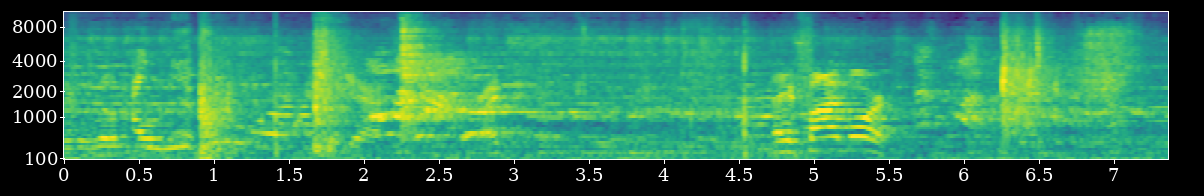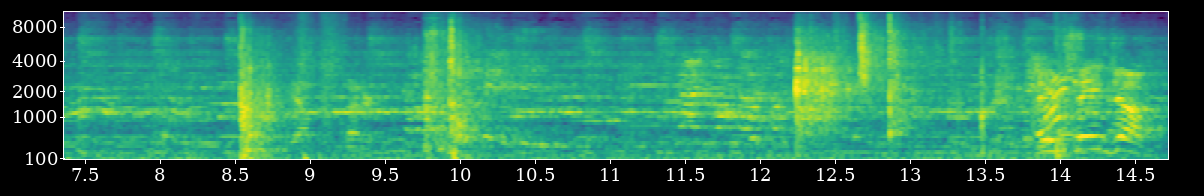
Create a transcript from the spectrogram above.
Lean a little bit more the need to I Yeah. Right? Hey, five more. Yep, better. Hey, change up.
